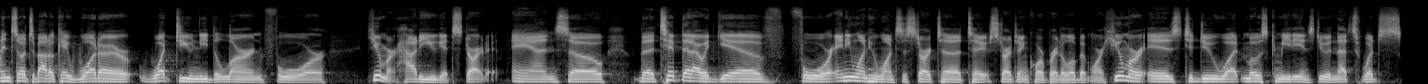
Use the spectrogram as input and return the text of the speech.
And so it's about, okay, what are, what do you need to learn for humor? How do you get started? And so the tip that I would give for anyone who wants to start to, to start to incorporate a little bit more humor is to do what most comedians do, and that's what's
